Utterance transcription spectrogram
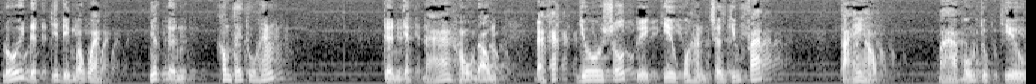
đối địch với điện bảo quan nhất định không thể thu hắn trên vách đá hậu động đã khắc vô số tuyệt chiêu của hành sơn kiếm pháp. Ta hãy học ba bốn chục chiêu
